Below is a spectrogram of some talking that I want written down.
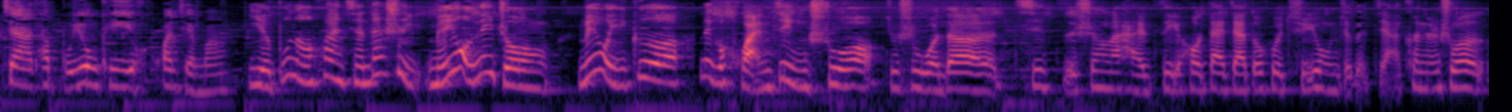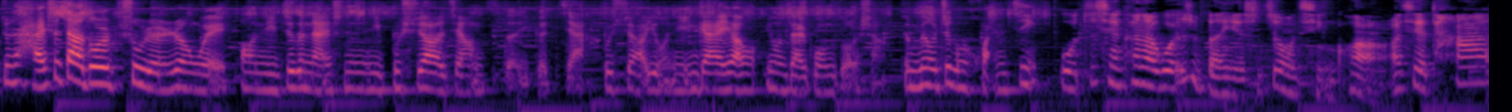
假他不用可以换钱吗？也不能换钱，但是没有那种没有一个那个环境说，就是我的妻子生了孩子以后，大家都会去用这个假。可能说就是还是大多数人认为，哦，你这个男生你不需要这样子的一个假，不需要用，你应该要用在工作上，就没有这个环境。我之前看到过日本也是这种情况，而且他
